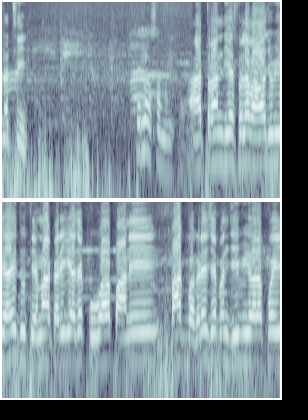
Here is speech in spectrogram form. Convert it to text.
નથી. આ ત્રણ દિવસ પહેલાં વાવાઝોડું આવ્યું હતું તેમાં કરી ગયા છે કૂવા પાણી પાક બગડે છે પણ જીબીવાળા કોઈ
